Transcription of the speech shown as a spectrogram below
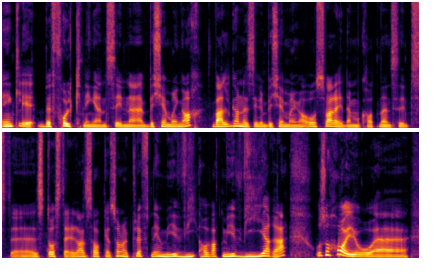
egentlig befolkningen sine bekymringer, velgerne sine bekymringer og Sverigedemokraterna sitt eh, ståsted i den saken. Sånn at kløften mye, har vært mye videre. Og så har jo, eh,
